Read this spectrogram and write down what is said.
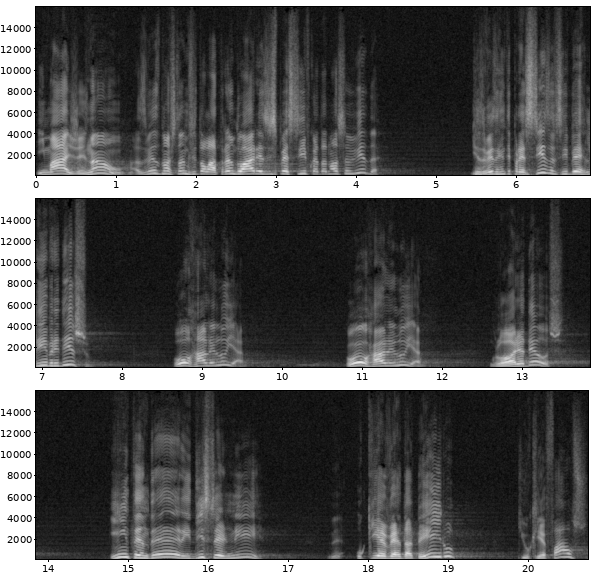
imagens. Não, às vezes nós estamos idolatrando áreas específicas da nossa vida. E às vezes a gente precisa se ver livre disso. Oh, aleluia! Oh, aleluia! Glória a Deus! Entender e discernir né, o que é verdadeiro e o que é falso.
